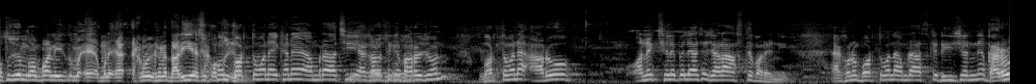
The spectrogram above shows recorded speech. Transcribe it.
কতজন কোম্পানি মানে এখন এখানে দাঁড়িয়ে আছে কত বর্তমানে এখানে আমরা আছি এগারো থেকে বারো জন। বর্তমানে আরও অনেক ছেলেপেলে আছে যারা আসতে পারেনি। এখনও বর্তমানে আমরা আজকে ডিসিশন নিয়ে কারণ?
